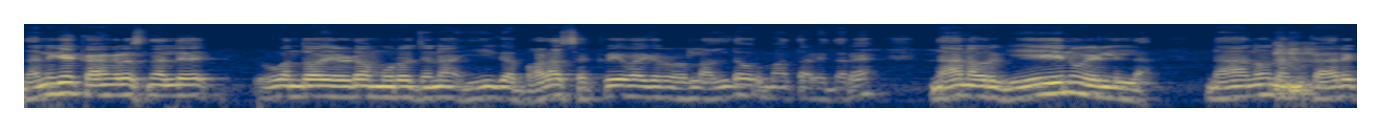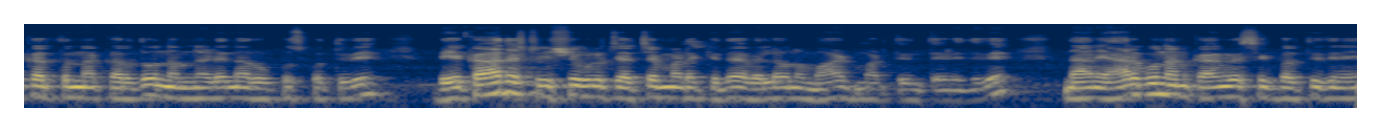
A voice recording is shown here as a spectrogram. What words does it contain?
ನನಗೆ ಕಾಂಗ್ರೆಸ್ನಲ್ಲಿ ಒಂದೋ ಎರಡೋ ಮೂರೋ ಜನ ಈಗ ಬಹಳ ಸಕ್ರಿಯವಾಗಿರೋರಲ್ಲ ಅಲ್ದವ್ರು ಮಾತಾಡಿದ್ದಾರೆ. ನಾನು ಅವ್ರಿಗೆ ಏನೂ ಹೇಳಲಿಲ್ಲ. ನಾನು ನಮ್ಮ ಕಾರ್ಯಕರ್ತನ ಕರೆದು ನಮ್ಮ ನಡೆನ ರೂಪಿಸ್ಕೊತೀವಿ. ಬೇಕಾದಷ್ಟು ವಿಷಯಗಳು ಚರ್ಚೆ ಮಾಡೋಕ್ಕಿದೆ. ಅವೆಲ್ಲವನ್ನು ಮಾಡಿ ಮಾಡ್ತೀವಿ ಅಂತ ಹೇಳಿದ್ದೀವಿ. ನಾನು ಯಾರಿಗೂ ನಾನು ಕಾಂಗ್ರೆಸ್ಸಿಗೆ ಬರ್ತಿದ್ದೀನಿ,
